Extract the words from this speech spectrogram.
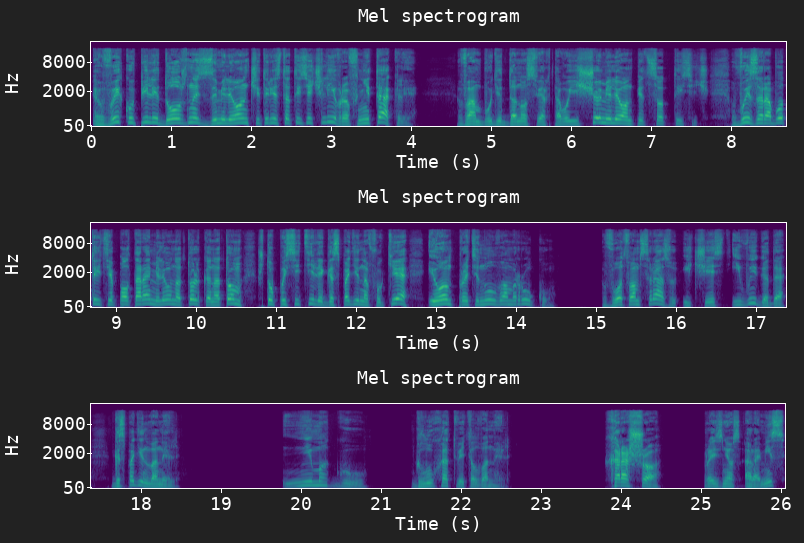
«Вы купили должность за миллион четыреста тысяч ливров, не так ли? Вам будет дано сверх того еще миллион пятьсот тысяч. Вы заработаете полтора миллиона только на том, что посетили господина Фуке, и он протянул вам руку. Вот вам сразу и честь, и выгода, господин Ванель». «Не могу», — глухо ответил Ванель. «Хорошо», — произнес Арамис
